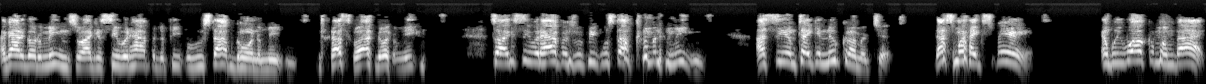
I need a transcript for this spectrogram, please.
I got to go to meetings so I can see what happened to people who stop going to meetings. That's why I go to meetings. So I can see what happens when people stop coming to meetings. I see them taking newcomer chips. That's my experience. And we welcome them back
